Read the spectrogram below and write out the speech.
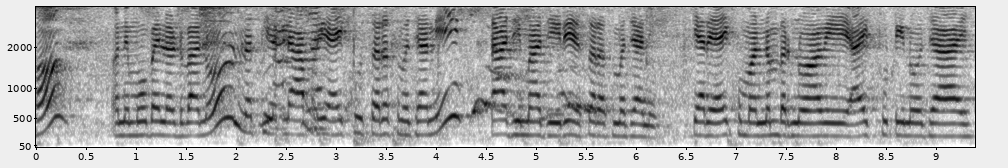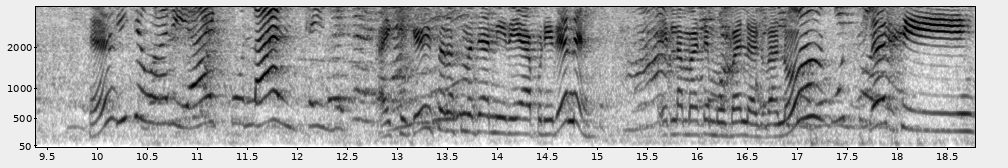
હ? અને મોબાઈલ અડવાનો નથી. એટલે આપણી આખું સરસ મજાની તાજી માજી રહે સરસ મજાની. ત્યારે આંખોમાં નંબર ન આવે આંખ ફૂટી ન જાય હે? આખું કેવી સરસ મજાની રે આપણી રે ને? એટલા માટે મોબાઈલ અડવાનો નથી.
